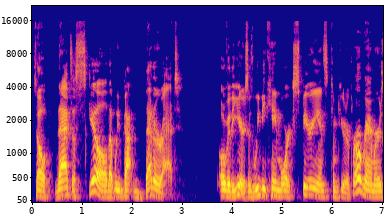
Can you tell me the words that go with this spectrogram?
So that's a skill that we've gotten better at over the years. As we became more experienced computer programmers,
